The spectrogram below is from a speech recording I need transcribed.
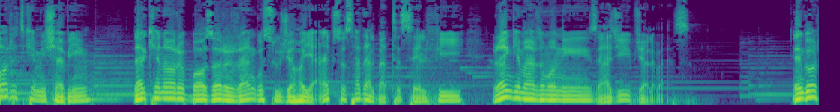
وارد که می‌شویم در کنار بازار رنگ و سوژه های عکس و صد البته سلفی رنگ مردمان نیز عجیب جالب است. انگار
